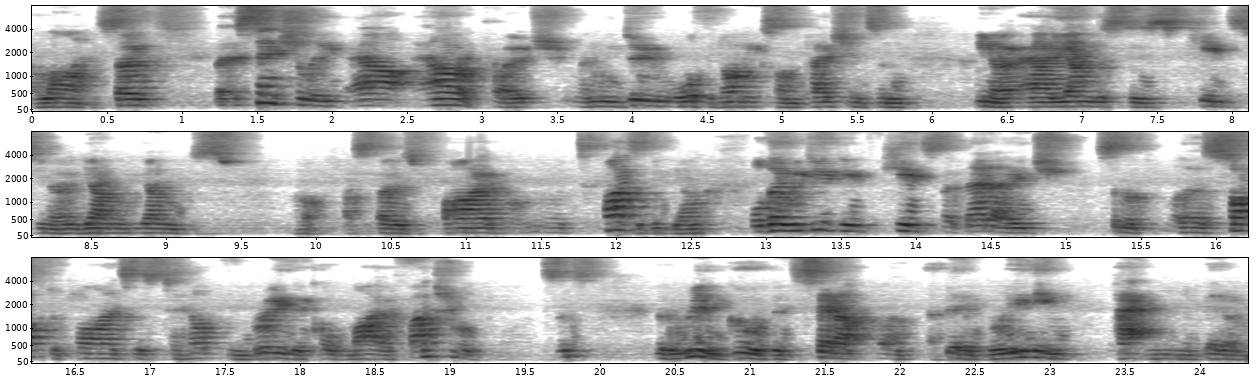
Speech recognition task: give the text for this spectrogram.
aligned. So, but essentially, our our approach when we do orthodontics on patients, and you know, our youngest is kids, you know, young young, I suppose five, five's a bit young. Although we do give kids at that age some uh, soft appliances to help them breathe. They're called myofunctional appliances that are really good that set up a, a better breathing pattern and a better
